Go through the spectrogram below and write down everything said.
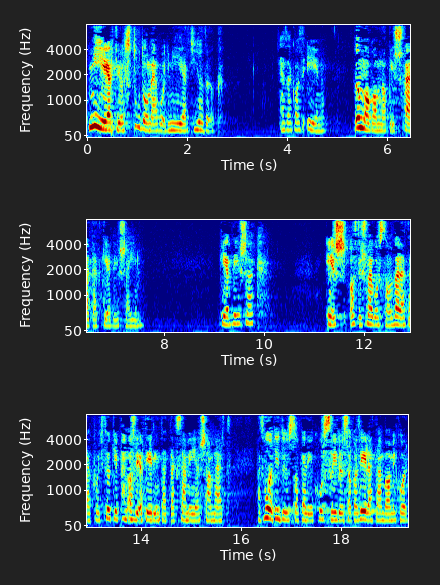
miért jössz? Tudom-e, hogy miért jövök? Ezek az én önmagamnak is feltett kérdéseim. Kérdések, és azt is megosztom veletek, hogy főképpen azért érintettek személyesen, mert hát volt időszak, elég hosszú időszak az életemben, amikor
